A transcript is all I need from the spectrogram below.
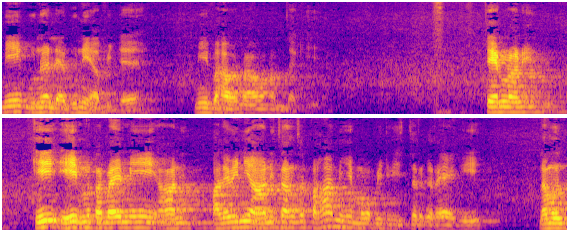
මේ ಗುಣ ලැබුණේ අපිට මේ භාවනාව හන්දා කියලා. තේරුණානේ? ඒ එහෙම තමයි මේ ආනි පළවෙනි ආනිසංස පහ මෙහෙම අපිට විස්තර කර හැකි. නමුත්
